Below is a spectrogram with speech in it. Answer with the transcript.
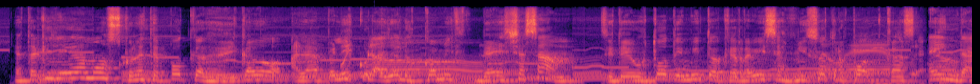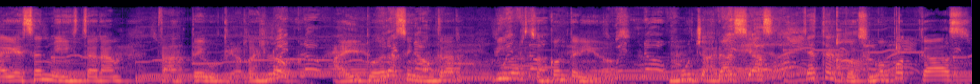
Y hasta aquí llegamos con este podcast dedicado a la película y a los cómics de Shazam. Si te gustó, te invito a que revises mis otros podcasts e indagues en mi Instagram, Dante Gutiérrez Log. Ahí podrás encontrar diversos contenidos. Muchas gracias y hasta el próximo podcast.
